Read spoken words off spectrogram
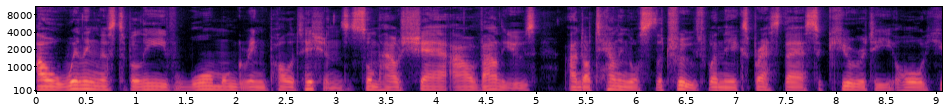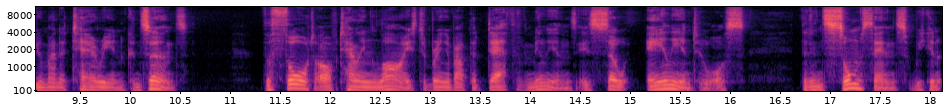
Our willingness to believe warmongering politicians somehow share our values and are telling us the truth when they express their security or humanitarian concerns. The thought of telling lies to bring about the death of millions is so alien to us that in some sense we can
